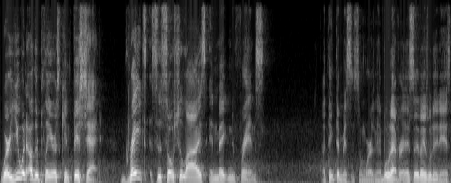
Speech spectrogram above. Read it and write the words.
where you and other players can fish at. Great to socialize and make new friends. I think they're missing some words, man. But whatever. It's, it is what it is.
